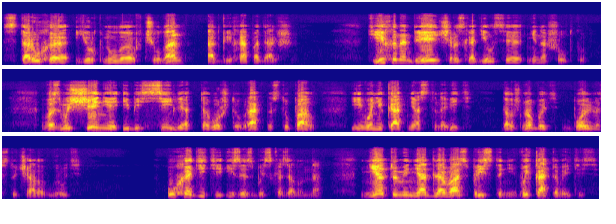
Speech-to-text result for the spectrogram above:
Старуха юркнула в чулан от греха подальше. Тихон Андреевич расходился не на шутку. Возмущение и бессилие от того, что враг наступал, и его никак не остановить, должно быть, больно стучало в грудь. «Уходите из избы», — сказал он нам. «Нет у меня для вас пристани, выкатывайтесь».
